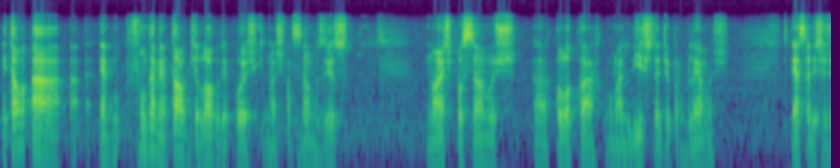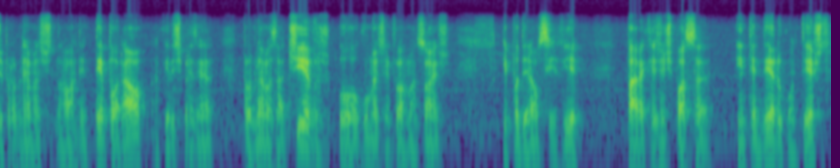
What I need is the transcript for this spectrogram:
Então, a, a, é fundamental que logo depois que nós façamos isso, nós possamos a, colocar uma lista de problemas, essa lista de problemas na ordem temporal, aqueles problemas ativos ou algumas informações que poderão servir para que a gente possa entender o contexto.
